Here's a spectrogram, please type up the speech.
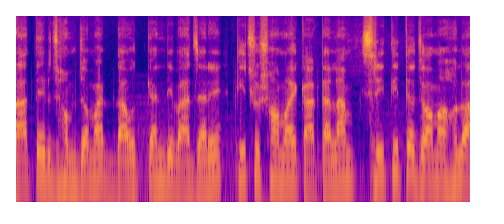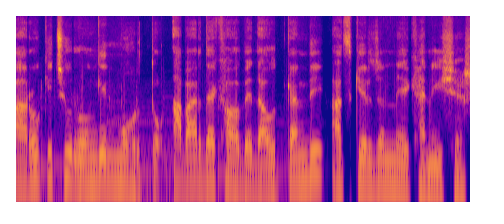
রাতের ঝমঝমাট দাউদকান্দি বাজারে কিছু সময় কাটালাম। স্মৃতিতে জমা হলো আরও কিছু রঙিন মুহূর্ত। আবার দেখা হবে দাউদকান্দি আজকের জন্য এখানেই শেষ।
